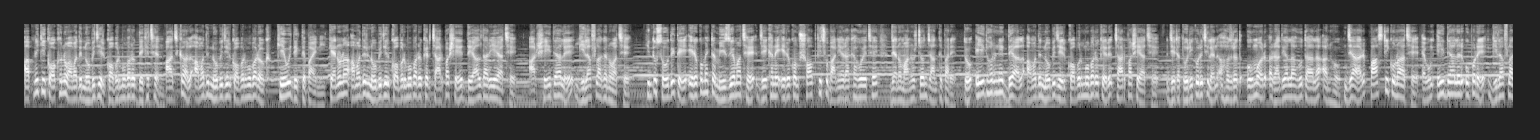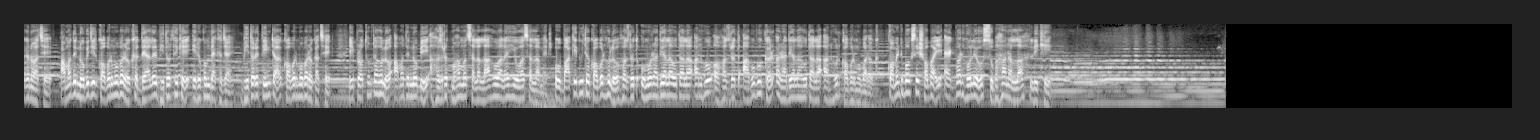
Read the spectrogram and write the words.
আপনি কি কখনো আমাদের নবীজির কবর মোবারক দেখেছেন? আজকাল আমাদের নবীজির কবর মোবারক কেউই দেখতে পায়নি। কেননা আমাদের নবীজির কবর মোবারকের চারপাশে দেয়াল দাঁড়িয়ে আছে, আর সেই দেয়ালে গিলাফ লাগানো আছে। কিন্তু সৌদিতে এরকম একটা মিউজিয়াম আছে যেখানে এরকম সব কিছু বানিয়ে রাখা হয়েছে যেন মানুষজন জানতে পারে। তো এই ধরনের দেয়াল আমাদের নবীজির কবর মোবারকের চারপাশে আছে, যেটা তৈরি করেছিলেন হজরত ওমর রাদিয়াল্লাহু তাআলা আনহু, যার পাঁচটি কোণা আছে এবং এই দেয়ালের উপরে গিলাফ লাগানো আছে। আমাদের নবীজির কবর মোবারক দেয়ালের ভিতর থেকে এরকম দেখা যায়। ভিতরে তিনটা কবর মোবারক আছে। এই প্রথমটা হলো আমাদের নবী হজরত মোহাম্মদ সাল্লাহু আলহি ওয়াসাল্লামের। ও বাকি দুইটা কবর হলো হজরত উমর রাদিয়াল্লাহু তালা আনহু ও হজরত আবু বকর রাদিয়াল্লাহ তালা আনহুর কবর মোবারক। কমেন্ট বক্সে সবাই একবার হলেও সুবাহান আল্লাহ লিখি।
